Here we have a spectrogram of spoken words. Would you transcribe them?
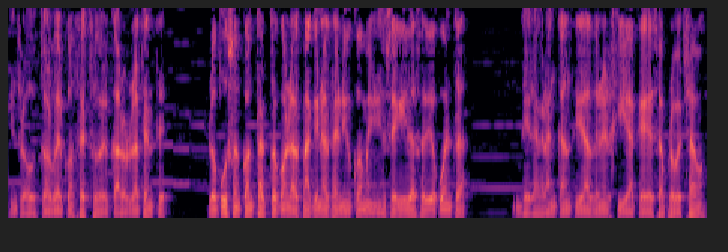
introductor del concepto del calor latente, lo puso en contacto con las máquinas de Newcomen y enseguida se dio cuenta de la gran cantidad de energía que desaprovechaban.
